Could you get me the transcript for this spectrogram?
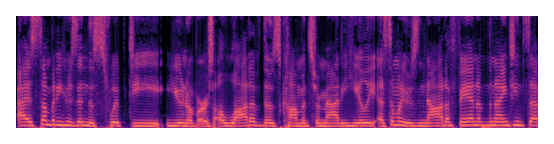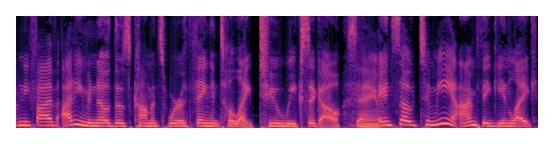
as somebody who's in the Swiftie universe, a lot of those comments from Matty Healy, as someone who's not a fan of the 1975, I didn't even know those comments were a thing until like two weeks ago. Same. And so to me, I'm thinking like,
